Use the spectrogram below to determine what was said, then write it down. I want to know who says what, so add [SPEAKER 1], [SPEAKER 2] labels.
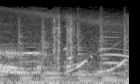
[SPEAKER 1] Oh no!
